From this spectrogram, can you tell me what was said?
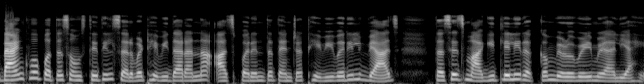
बँक व पतसंस्थेतील सर्व ठेवीदारांना आजपर्यंत त्यांच्या ठेवीवरील व्याज तसेच मागितलेली रक्कम वेळोवेळी मिळाली आहे.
